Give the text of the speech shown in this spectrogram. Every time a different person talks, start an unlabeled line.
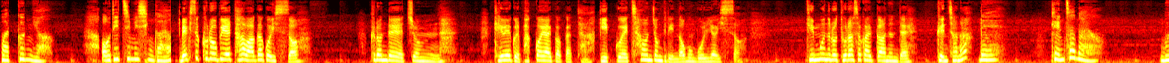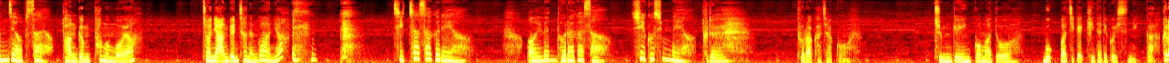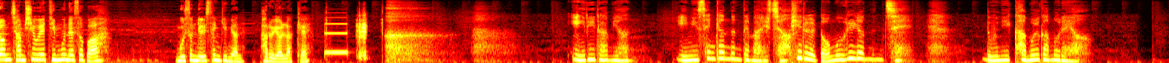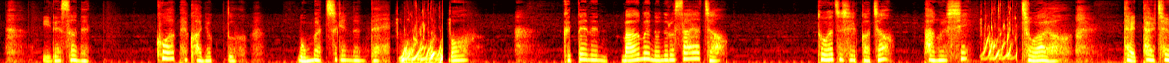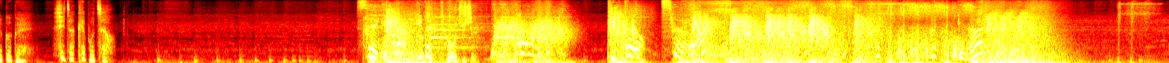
왔군요. 어디쯤이신가요?
멕스크로비에 다 와가고 있어. 그런데 좀 계획을 바꿔야 할 것 같아. 입구에 차원정들이 너무 몰려 있어. 뒷문으로 돌아서 갈까 하는데 괜찮아?
네, 괜찮아요. 문제 없어요.
방금 텀은 뭐야? 전혀 안 괜찮은 거 아니야?
지쳐서 그래요. 얼른 돌아가서 쉬고 싶네요.
그래, 돌아가자고. 중개인 꼬마도 목 빠지게 기다리고 있으니까. 그럼 잠시 후에 뒷문에서 봐. 무슨 일 생기면 바로 연락해.
일이라면 이미 생겼는데 말이죠. 피를 너무 흘렸는지 눈이 가물가물해요. 이래서는 코앞의 관역도 못 맞추겠는데. 뭐, 그때는 마음의 눈으로 쌓야죠. 도와주실 거죠? 방울씨? 좋아요. 대탈출국을 시작해보죠. 세계 단기대
태워주지.
비켜요!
